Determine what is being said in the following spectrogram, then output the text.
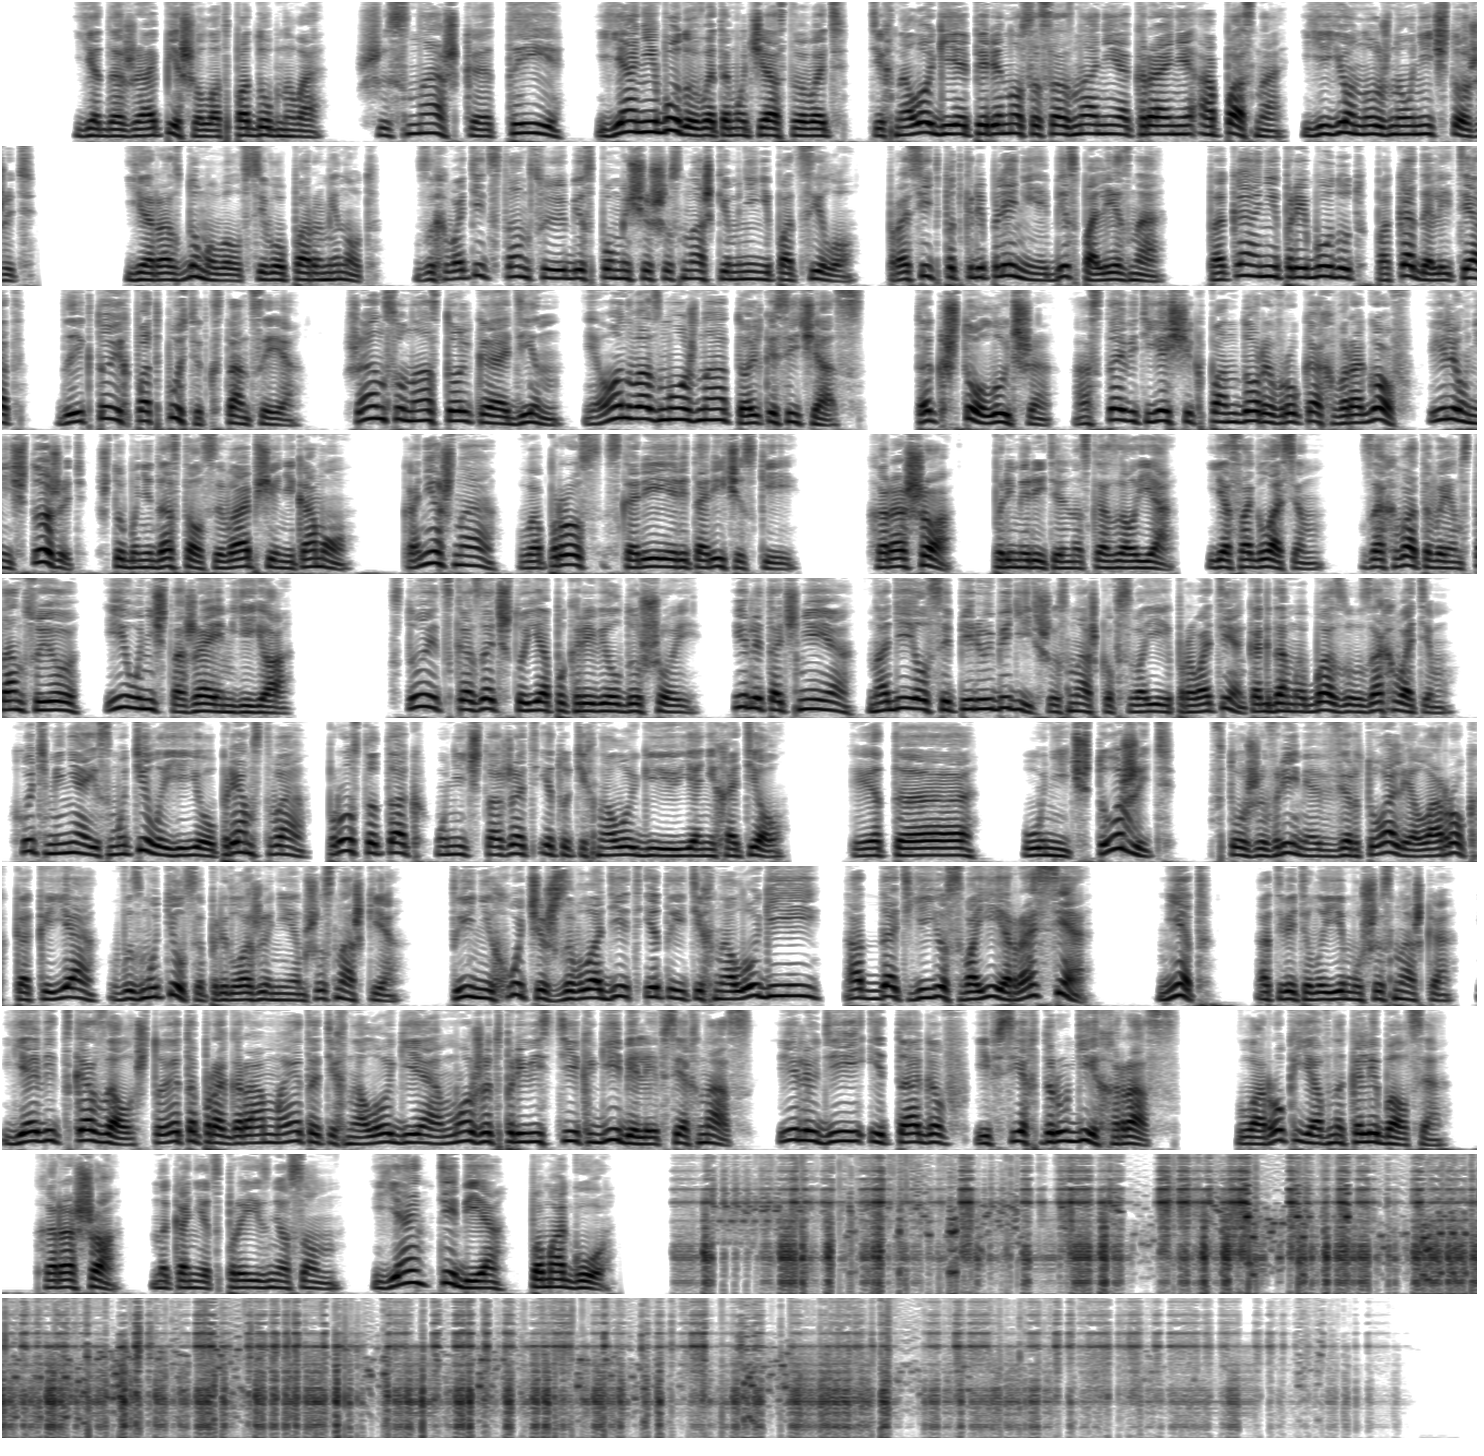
Я даже опешил от подобного. «Шестнашка, ты...» «Я не буду в этом участвовать. Технология переноса сознания крайне опасна. Ее нужно уничтожить». Я раздумывал всего пару минут. Захватить станцию без помощи шестнашки мне не под силу. Просить подкрепление бесполезно. Пока они прибудут, пока долетят. Да и кто их подпустит к станции? Шанс у нас только один, и он, возможно, только сейчас. Так что лучше, оставить ящик Пандоры в руках врагов или уничтожить, чтобы не достался вообще никому? Конечно, вопрос скорее риторический. «Хорошо», — примирительно сказал я. «Я согласен. Захватываем станцию и уничтожаем ее». Стоит сказать, что я покривил душой. Или, точнее, надеялся переубедить шестнашку в своей правоте, когда мы базу захватим. Хоть меня и смутило ее упрямство, просто так уничтожать эту технологию я не хотел. Это... уничтожить? В то же время в виртуале Ларок, как и я, возмутился предложением шестнашки. «Ты не хочешь завладеть этой технологией, отдать ее своей расе?» «Нет», — ответила ему шестнашка. «Я ведь сказал, что эта программа, эта технология может привести к гибели всех нас, и людей, и тагов, и всех других рас. Ларок явно колебался. «Хорошо», — наконец произнес он. «Я тебе помогу».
